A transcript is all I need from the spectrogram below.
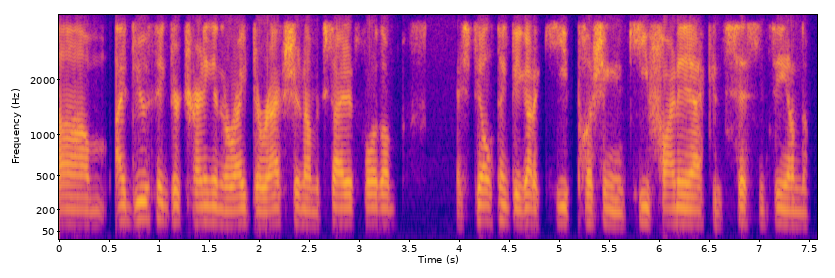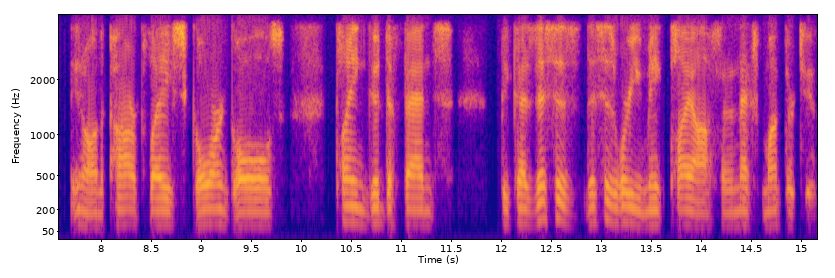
um, I do think they're trending in the right direction. I'm excited for them. I still think they got to keep pushing and keep finding that consistency on the you know on the power play, scoring goals, playing good defense, because this is this is where you make playoffs in the next month or two.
